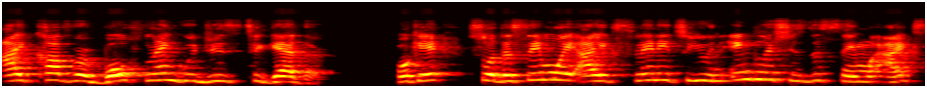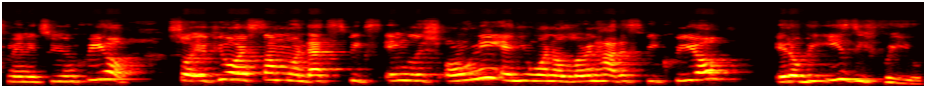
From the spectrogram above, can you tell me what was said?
I cover both languages together. Okay, so the same way I explain it to you in English is the same way I explain it to you in Creole. So if you are someone that speaks English only and you want to learn how to speak Creole, it'll be easy for you.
